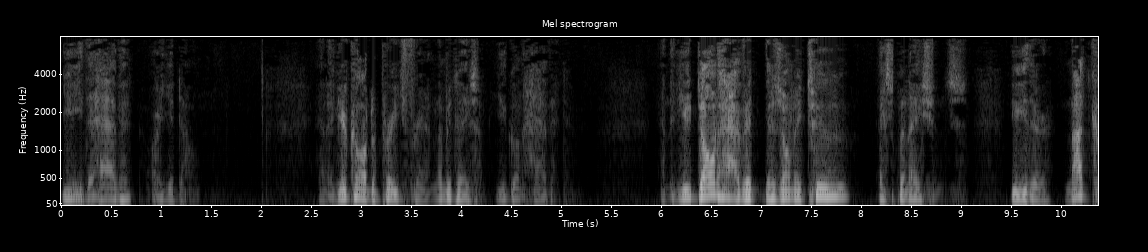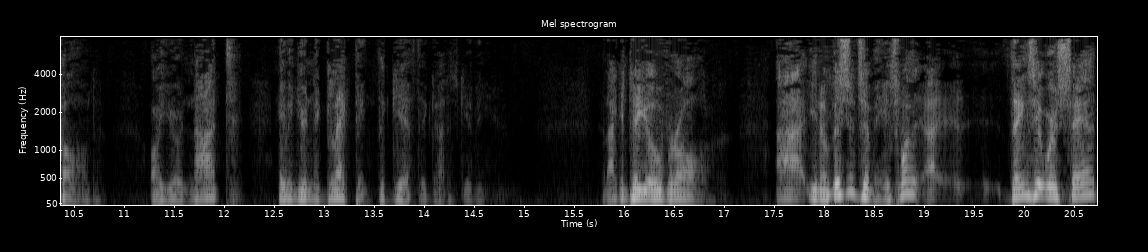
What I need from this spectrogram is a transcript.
You either have it or you don't. And if you're called to preach, friend, let me tell you something. You're going to have it. And if you don't have it, there's only two explanations. You're either not called or you're not, I mean, you're neglecting the gift that God has given you. And I can tell you overall, I, you know, listen to me. It's one, I, things that were said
